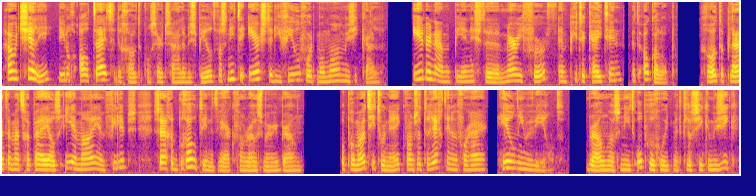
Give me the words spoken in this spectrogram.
Howard Shelley, die nog altijd de grote concertzalen bespeelt, was niet de eerste die viel voor het moment musical. Eerder namen pianisten Mary Firth en Peter Keitin het ook al op. Grote platenmaatschappijen als EMI en Philips zagen brood in het werk van Rosemary Brown. Op promotietournee kwam ze terecht in een voor haar heel nieuwe wereld. Brown was niet opgegroeid met klassieke muziek.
